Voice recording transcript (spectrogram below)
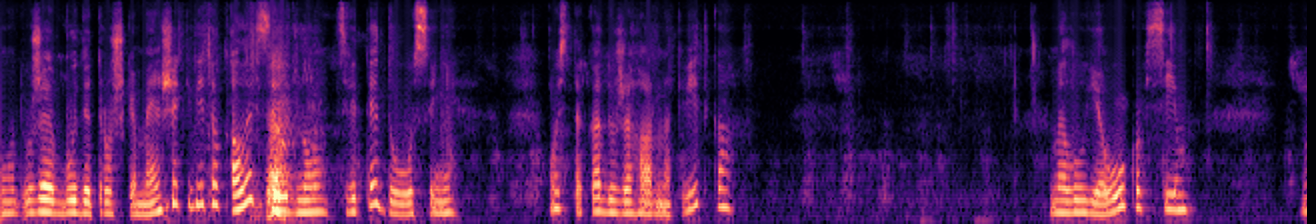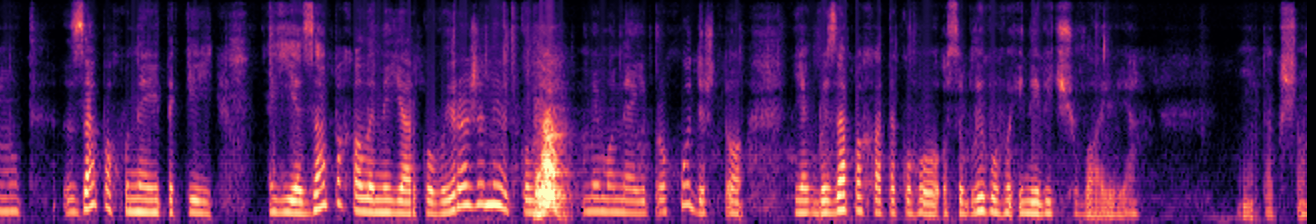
От, уже буде трошки менше квіток, але все одно цвіте до осені. Ось така дуже гарна квітка. Милує око всім. От. Запах у неї такий є запах, але не ярко виражений. От коли мимо неї проходиш, то якби запаха такого особливого і не відчуваю я. От, так що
